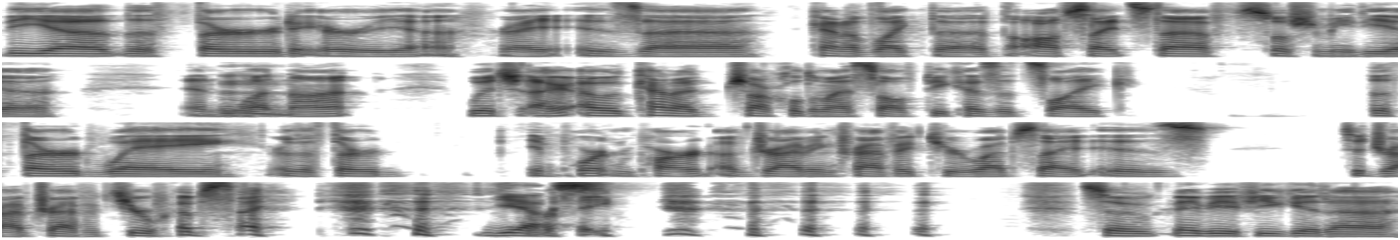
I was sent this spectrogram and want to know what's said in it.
the uh the third area, right, is uh kind of like the the offsite stuff, social media and mm-hmm. whatnot, which I, I would kind of chuckle to myself because it's like the third way or the third important part of driving traffic to your website is to drive traffic to your website. yes. so maybe if you could, uh,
